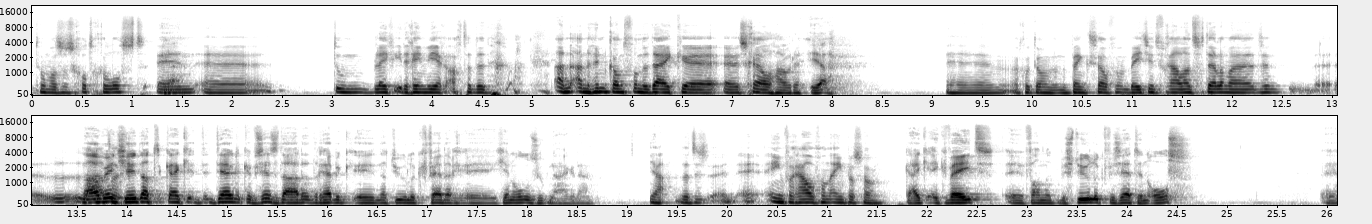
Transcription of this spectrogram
toen was een schot gelost en toen bleef iedereen weer achter de, aan, aan hun kant van de dijk eh eh, schuilhouden. Ja, Eh, maar goed, dan ben ik zelf een beetje het verhaal aan het vertellen, maar het, eh, nou weet je, dat, kijk, de dergelijke verzetsdaden, daar heb ik natuurlijk verder geen onderzoek naar gedaan. Ja, dat is een- één verhaal van één persoon. Kijk, ik weet van het bestuurlijk verzet in Os. eh,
